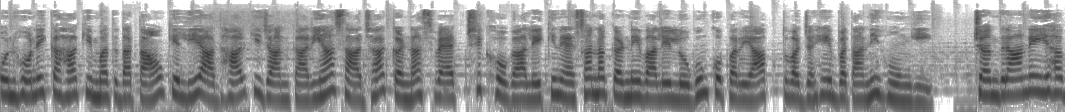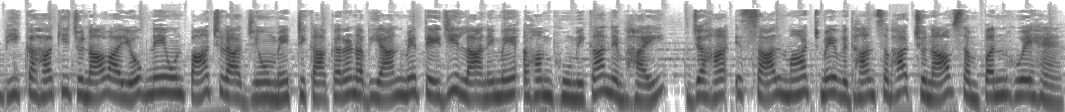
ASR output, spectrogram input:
उन्होंने कहा कि मतदाताओं के लिए आधार की जानकारियाँ साझा करना स्वैच्छिक होगा, लेकिन ऐसा न करने वाले लोगों को पर्याप्त वजहें बतानी होंगी। चंद्रा ने यह भी कहा कि चुनाव आयोग ने उन पाँच राज्यों में टीकाकरण अभियान में तेज़ी लाने में अहम भूमिका निभाई, जहाँ इस साल मार्च में विधानसभा चुनाव संपन्न हुए हैं।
